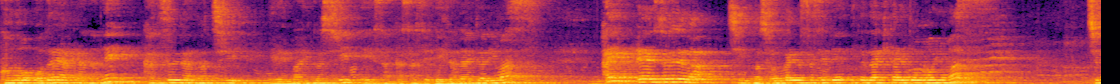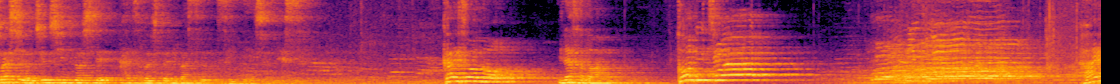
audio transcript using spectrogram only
この穏やかなね、えー参加させていただいております。はい、えーそれではチームの紹介をさせていただきたいと思います。千葉市を中心として活動しております水田所です。会場の皆様こんにちは。はい、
